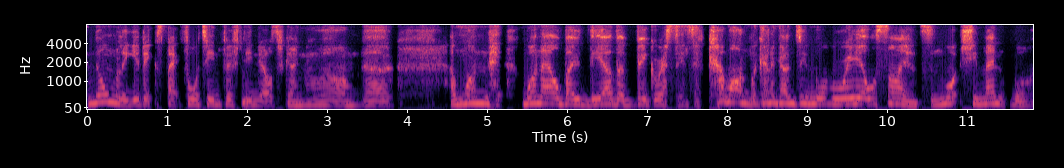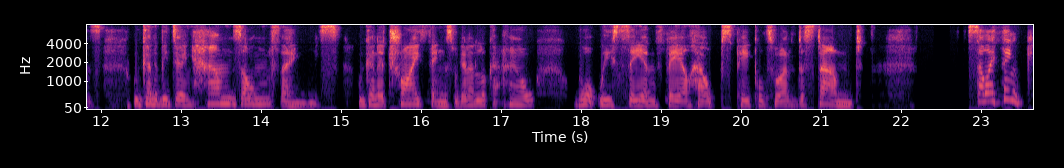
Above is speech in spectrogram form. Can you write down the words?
normally you'd expect 14, 15 year olds to going, oh no. And one one elbowed the other vigorously and said, Come on, we're going to go and do more real science. And what she meant was, we're going to be doing hands on things. We're going to try things. We're going to look at how what we see and feel helps people to understand. So I think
